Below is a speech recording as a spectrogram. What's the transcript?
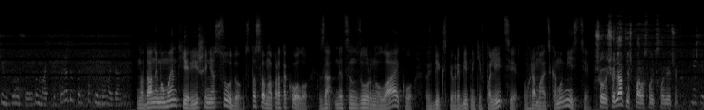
чим порушував громадський порядок та спокій громадян. На даний момент є рішення суду стосовно протоколу за нецензурну лайку в бік співробітників поліції в громадському місці. Що, ще ляпнеш пару своїх словечок? Яких?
